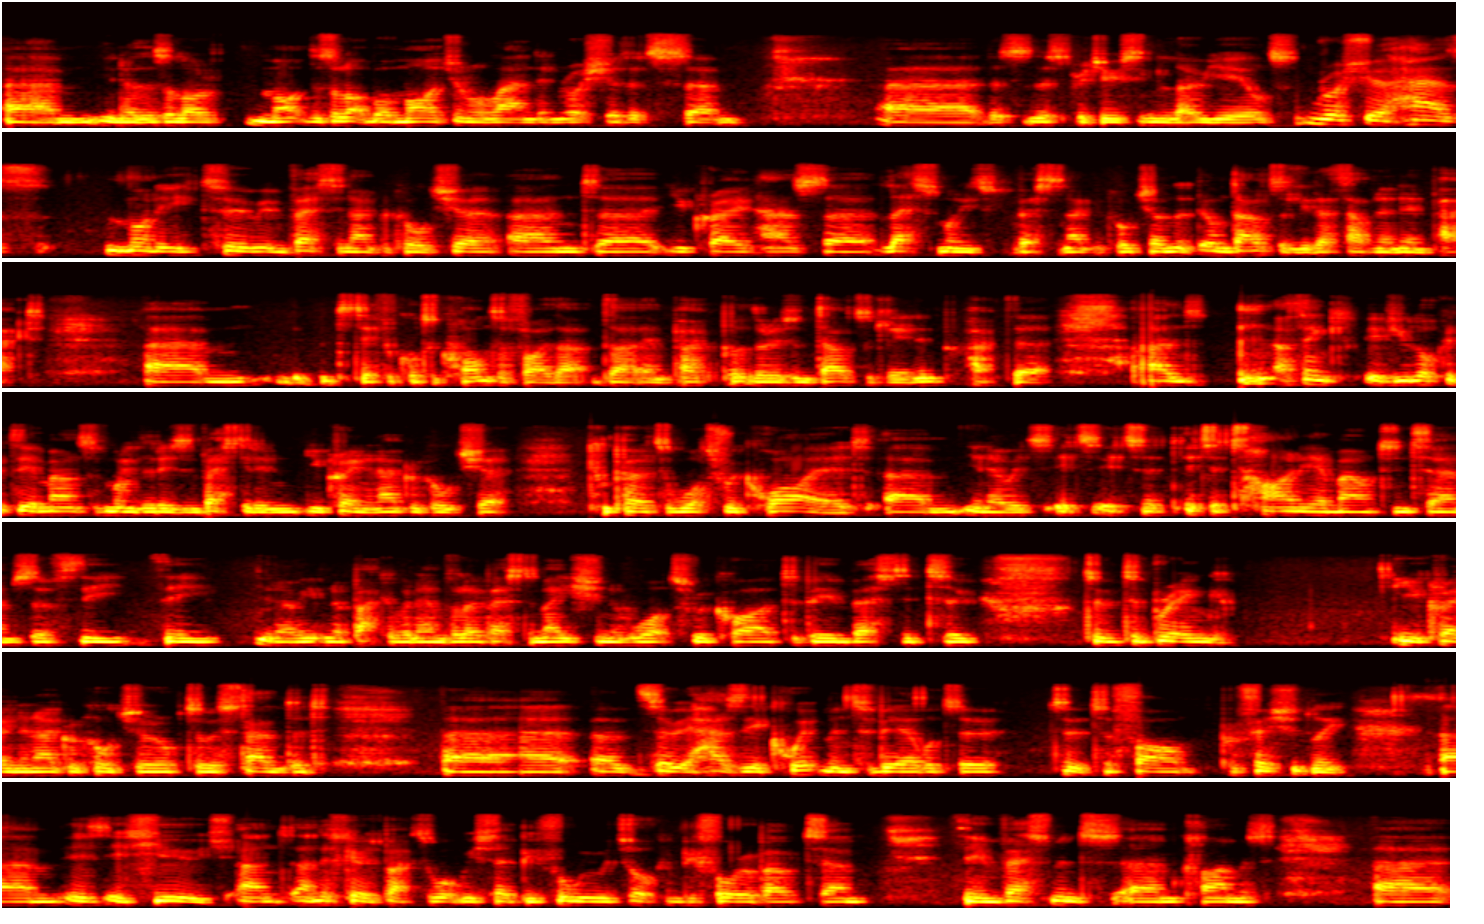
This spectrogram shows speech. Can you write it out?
Um, you know, there's a lot of there's a lot more marginal land in Russia that's, um, uh, that's that's, producing low yields. Russia has money to invest in agriculture, and uh, Ukraine has uh, less money to invest in agriculture, and undoubtedly that's having an impact um, it's difficult to quantify that that impact, but there is undoubtedly an impact there. And I think if you look at the amount of money that is invested in Ukrainian agriculture compared to what's required, um, you know, it's it's it's a it's a tiny amount in terms of the the you know even a back of an envelope estimation of what's required to be invested to to, to bring Ukrainian agriculture up to a standard. Uh, uh, so it has the equipment to be able to to, to farm proficiently um, is, is huge. And, and this goes back to what we said before. We were talking before about um, the investment um, climate. Uh,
